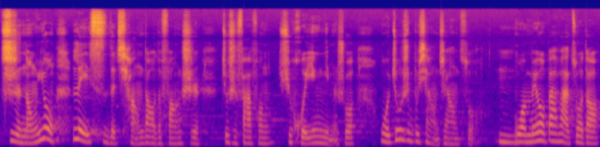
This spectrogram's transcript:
只能用类似的强盗的方式，就是发疯去回应你们，说我就是不想这样做，我没有办法做到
